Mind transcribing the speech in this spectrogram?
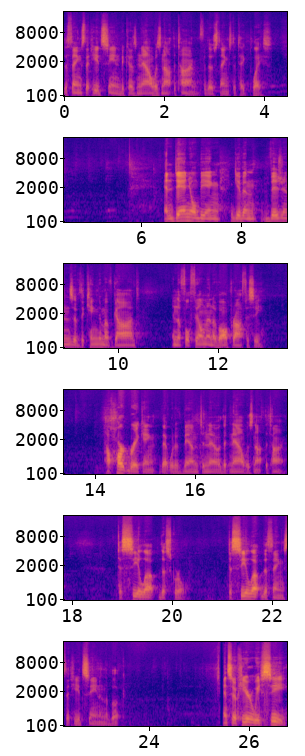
the things that he had seen because now was not the time for those things to take place. And Daniel being given visions of the kingdom of God and the fulfillment of all prophecy how heartbreaking that would have been to know that now was not the time to seal up the scroll, to seal up the things that he had seen in the book. And so here we see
